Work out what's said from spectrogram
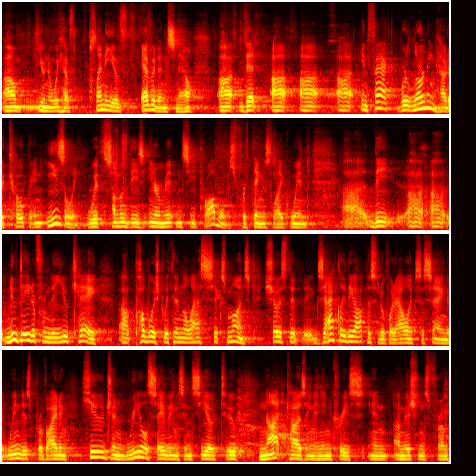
Um, you know, we have plenty of evidence now uh, that, uh, uh, uh, in fact, we're learning how to cope and easily with some of these intermittency problems for things like wind. Uh, the uh, uh, new data from the UK uh, published within the last six months shows that exactly the opposite of what Alex is saying, that wind is providing huge and real savings in CO2, not causing an increase in emissions from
